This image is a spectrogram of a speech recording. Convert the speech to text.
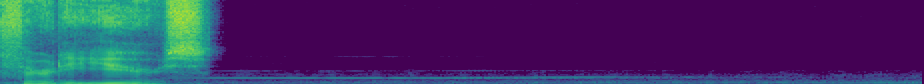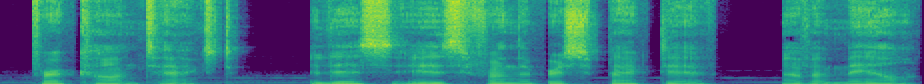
30 years. For context, this is from the perspective of a male.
